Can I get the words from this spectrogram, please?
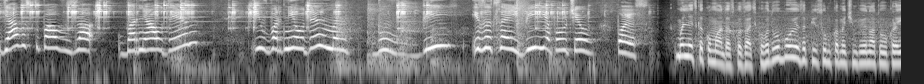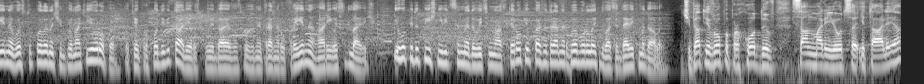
Я виступав за Барня 1, і в Барні 1 в мене був бій, і за цей бій я отримав пояс. Хмельницька команда з козацького двобою за підсумками чемпіонату України виступила на чемпіонаті Європи, який проходив в Італії, розповідає заслужений тренер України Гарій Осідлевич. Його підопічні від 7 до 18 років, каже тренер, вибороли 29 медалей. Чемпіонат Європи проходив Сан Маріо, це Італія.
